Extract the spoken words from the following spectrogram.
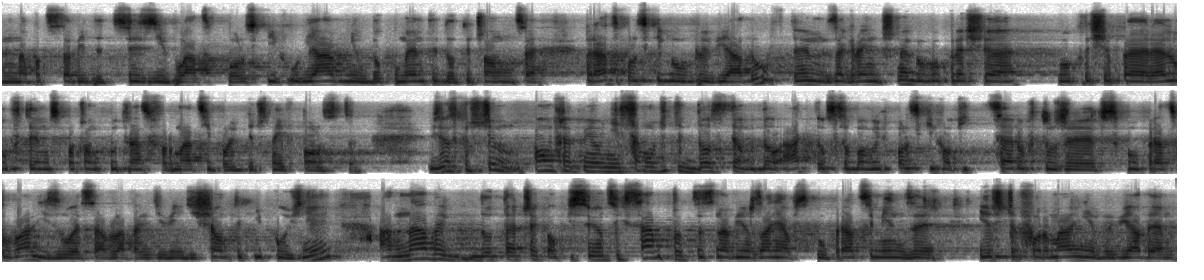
na podstawie decyzji władz polskich ujawnił dokumenty dotyczące prac polskiego wywiadu, w tym zagranicznego w okresie w okresie PRL-u, w tym z początku transformacji politycznej w Polsce. W związku z czym Pomfret miał niesamowity dostęp do akt osobowych polskich oficerów, którzy współpracowali z USA w latach 90. i później, a nawet do teczek opisujących sam proces nawiązania współpracy między jeszcze formalnie wywiadem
